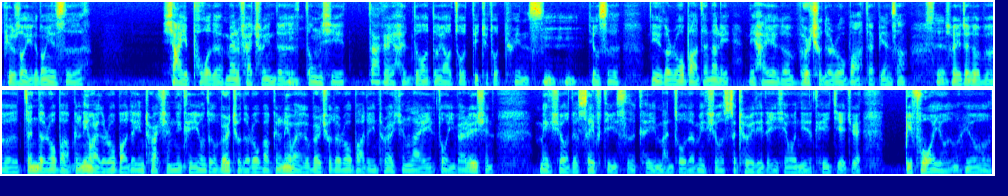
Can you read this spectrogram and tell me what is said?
比、嗯、如说一个东西是下一波的 manufacturing 的东西，嗯、大概很多都要做 digital twins，嗯嗯，就是你有个 robot 在那里，你还有一个 virtual 的 robot 在边上，是，所以这个呃真的 robot 跟另外一个 robot 的 interaction，你可以用这个 virtual 的 robot 跟另外一个 virtual 的 robot 的 interaction 来做 evaluation。Make sure the safety 是可以满足的，make sure security 的一些问题可以解决。Before you you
